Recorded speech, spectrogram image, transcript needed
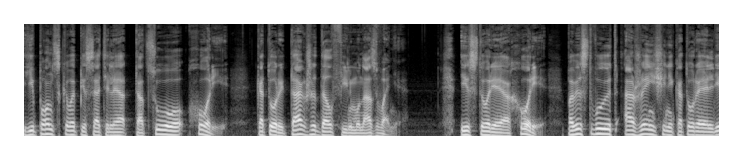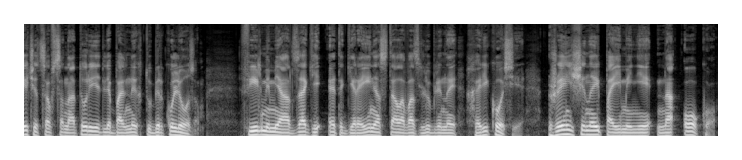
японского писателя Тацуо Хори, который также дал фильму название. История Хори повествует о женщине, которая лечится в санатории для больных туберкулезом. В фильме Миядзаки эта героиня стала возлюбленной Харикоси, женщиной по имени Наоко.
